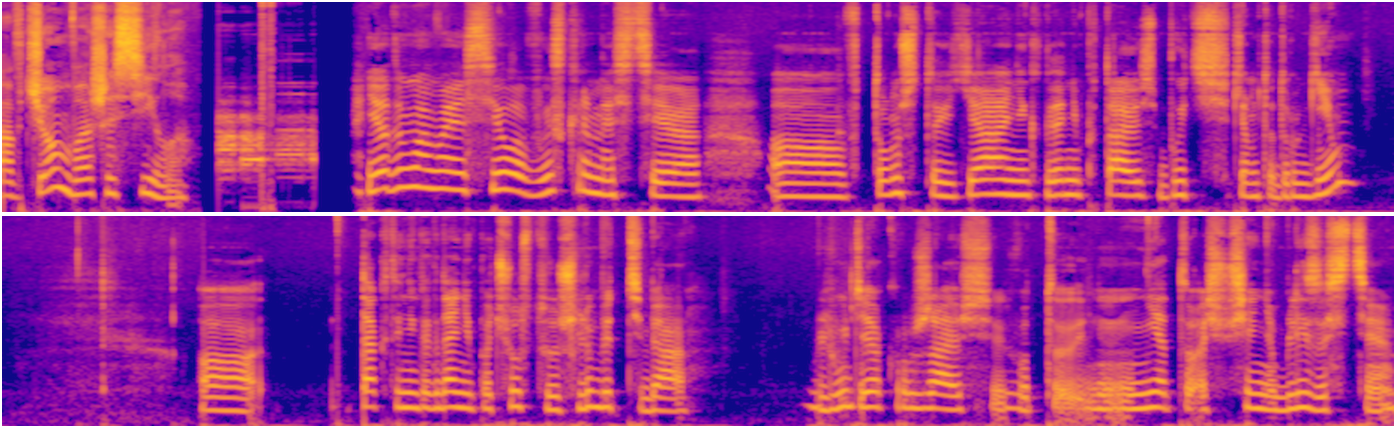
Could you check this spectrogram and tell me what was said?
А в чем ваша сила? Я думаю, моя сила в искренности, э, в том, что я никогда не пытаюсь быть кем-то другим. Э, так ты никогда не почувствуешь, любят тебя люди окружающие. Вот нет ощущения близости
